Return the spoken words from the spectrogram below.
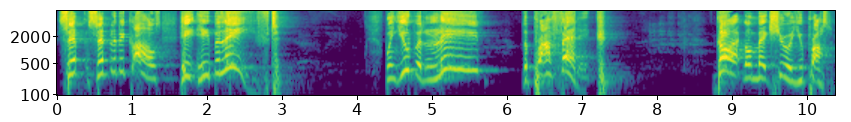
Sim- simply because he, he believed. When you believe the prophetic, God gonna make sure you prosper.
